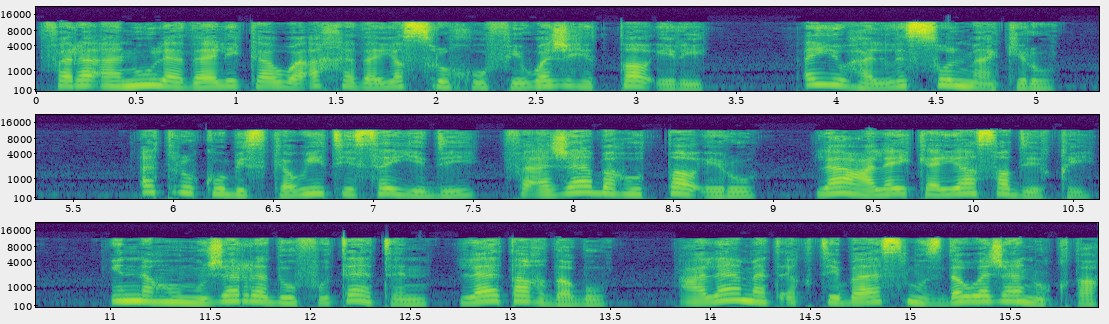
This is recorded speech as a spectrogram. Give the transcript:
فرأى نول ذلك وأخذ يصرخ في وجه الطائر. أيها اللص الماكر. أترك بسكويت سيدي فأجابه الطائر. لا عليك يا صديقي. إنه مجرد فتات لا تغضب. علامة اقتباس مزدوجة نقطة.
